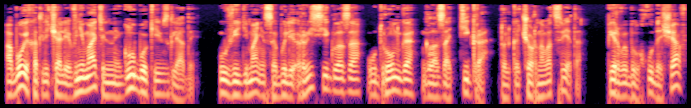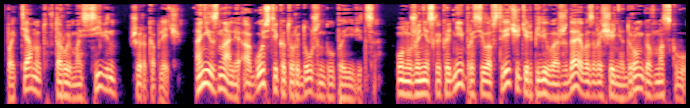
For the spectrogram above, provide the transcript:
Обоих отличали внимательные, глубокие взгляды. У Видиманиса были рысьи глаза, у Дронга глаза тигра, только черного цвета. Первый был худощав, подтянут, второй массивен, широкоплеч. Они знали о госте, который должен был появиться. Он уже несколько дней просил о встрече, терпеливо ожидая возвращения Дронга в Москву.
